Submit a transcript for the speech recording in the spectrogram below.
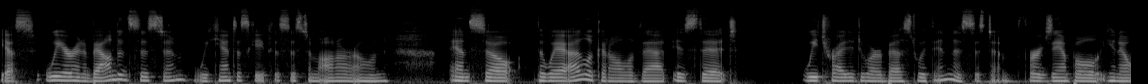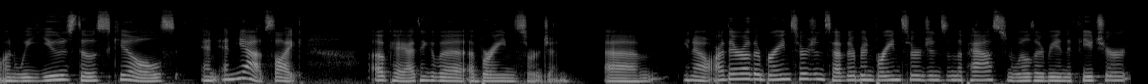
Yes, we are in a bounded system. We can't escape the system on our own. And so the way I look at all of that is that we try to do our best within this system. For example, you know, and we use those skills and and yeah, it's like okay, I think of a, a brain surgeon. Um, you know, are there other brain surgeons? Have there been brain surgeons in the past and will there be in the future?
